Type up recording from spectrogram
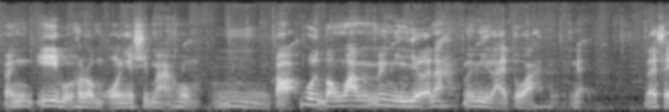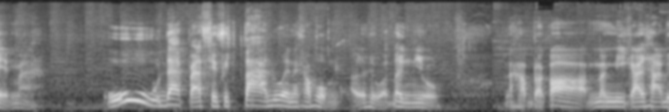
แฟรงกี้บุคารมโอนเงชิมะครับผมอืมก็พูดตรงว่ามันไม่มีเยอะนะ ไม่มีหลายตัวเนี่ย ได้เศษมาอู้ได้แปซิฟิกต้าด้วยนะครับผม เออถือว่าตึงอยู่นะครับ แล้วก็มันมีกาชาเบ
